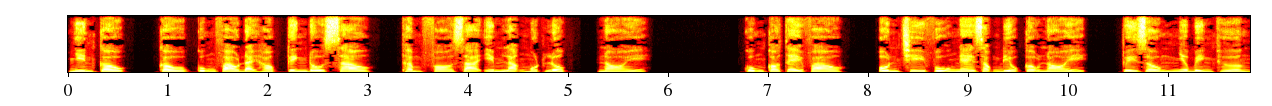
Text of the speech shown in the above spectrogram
nhìn cậu, cậu cũng vào Đại học Kinh Đô sao? Thẩm phó giã im lặng một lúc, nói. Cũng có thể vào, ôn trì vũ nghe giọng điệu cậu nói, tuy giống như bình thường,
